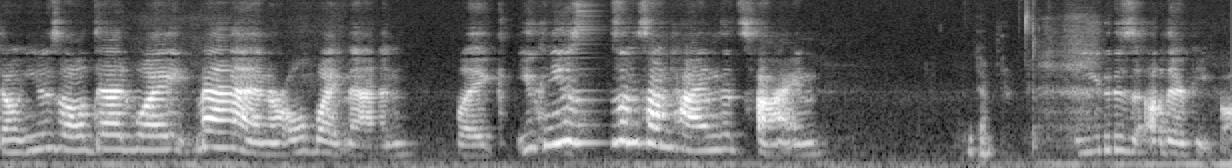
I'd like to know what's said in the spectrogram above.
don't use all dead white men or old white men. Like you can use them sometimes; it's fine. Yep. Use other people.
